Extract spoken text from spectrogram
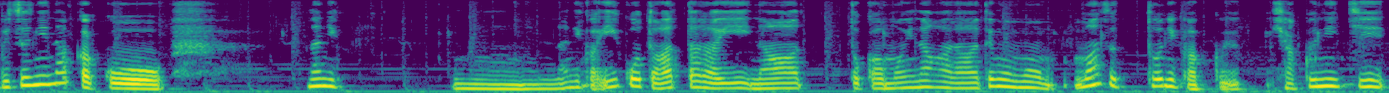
別になんかこう、何、うん、何かいいことあったらいいなとか思いながら、でももう、まずとにかく100日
